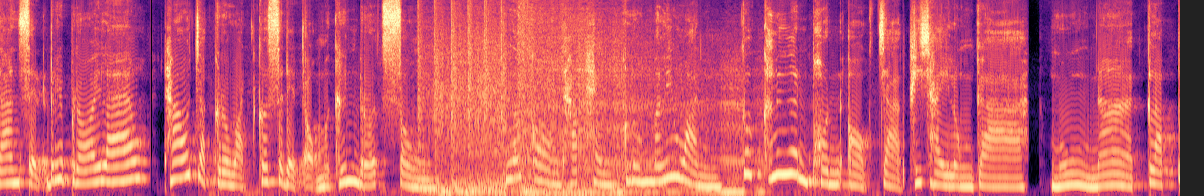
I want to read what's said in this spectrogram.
การเสร็จเรียบร้อยแล้ว เท้าจักรวรรดิก็เสด็จออกมาขึ้นรถทรงแล้วกองทัพแห่งกรุงมลิวันก็เคลื่อนพลออกจากพิชัยลงกา มุ่งหน้ากลับไป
